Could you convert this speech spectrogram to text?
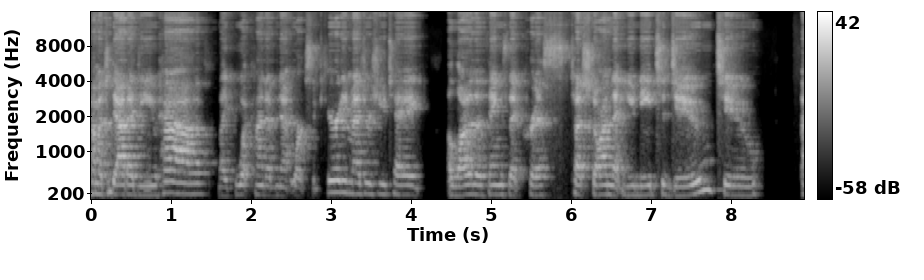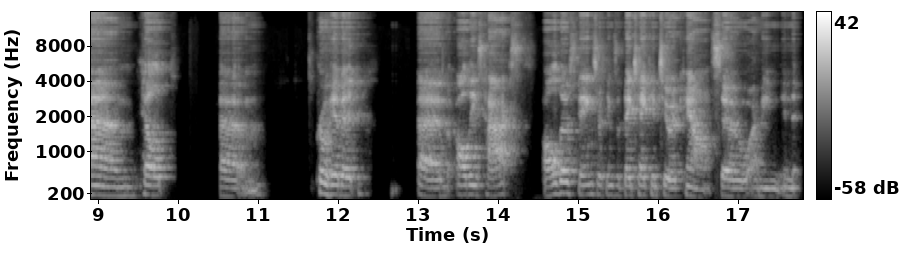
how much data do you have? Like what kind of network security measures you take? A lot of the things that Chris touched on that you need to do to um, help um, prohibit um, all these hacks. All those things are things that they take into account. So, I mean, in,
